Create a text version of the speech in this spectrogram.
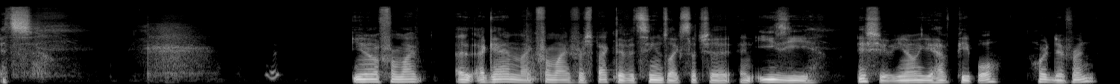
it's you know, from my again, like from my perspective, it seems like such a an easy issue. You know, you have people who are different,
